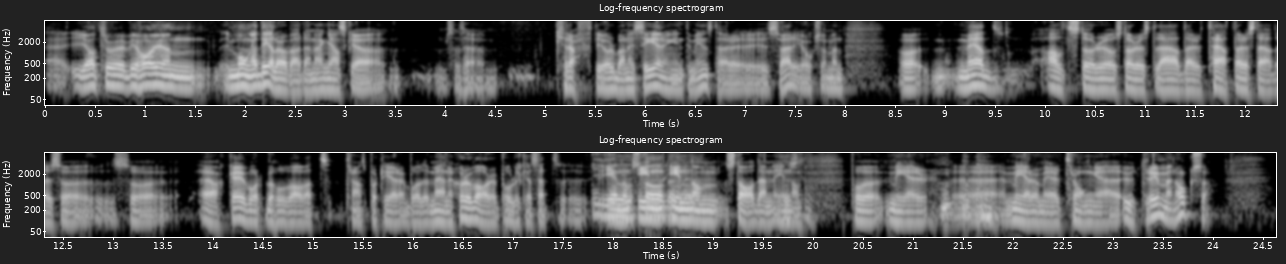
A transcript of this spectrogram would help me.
eh, jag tror vi har ju en, i många delar av världen en ganska så att säga, kraftig urbanisering, inte minst här i Sverige också. Men och med allt större och större städer, tätare städer så, så ökar ju vårt behov av att transportera både människor och varor på olika sätt. eh, Genom staden. inom staden, inom, på mer, eh, mer och mer trånga utrymmen också.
